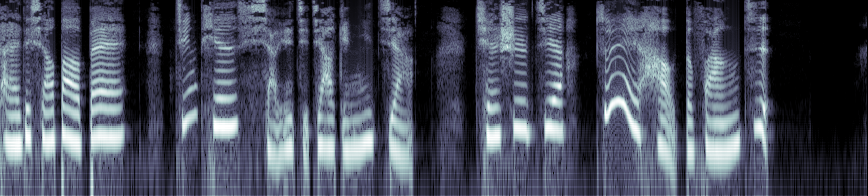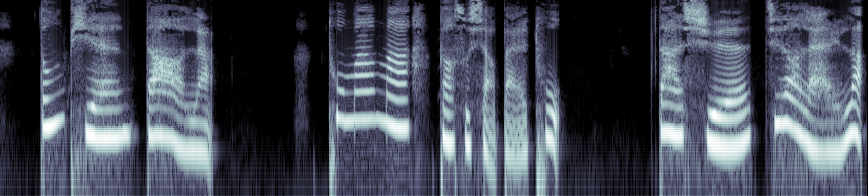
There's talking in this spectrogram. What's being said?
可爱的小宝贝，今天小月姐姐要给你讲全世界最好的房子。冬天到了，兔妈妈告诉小白兔，大雪就要来了，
